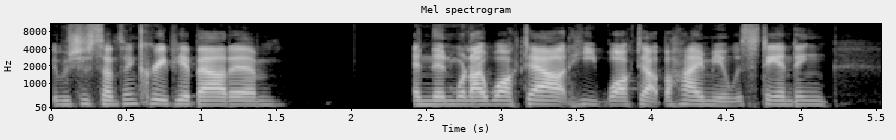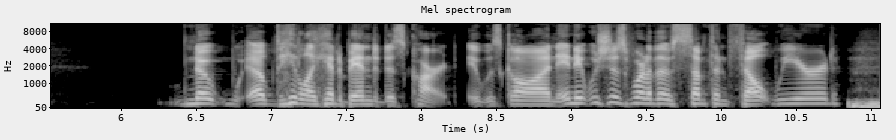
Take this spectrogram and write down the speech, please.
It was just something creepy about him. And then when I walked out, he walked out behind me and was standing no he like had abandoned his cart. It was gone. And it was just one of those something felt weird. Mm-hmm.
